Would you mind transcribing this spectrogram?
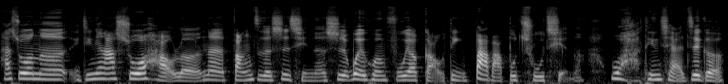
他说呢，已经跟她说好了，那房子的事情呢，是未婚夫要搞定，爸爸不出钱了。哇，听起来这个。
